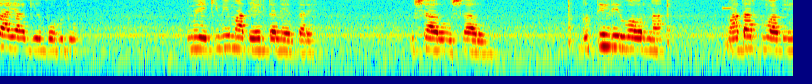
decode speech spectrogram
ತಾಯಿ ಆಗಿರಬಹುದು ನಿಮಗೆ ಕಿವಿ ಮಾತು ಹೇಳ್ತಾನೆ ಇರ್ತಾರೆ. ಹುಷಾರು ಹುಷಾರು. ಗೊತ್ತಿಲ್ದಿರುವವ್ರನ್ನ ಮಾತಾಡಿಸುವಾಗಲಿ,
